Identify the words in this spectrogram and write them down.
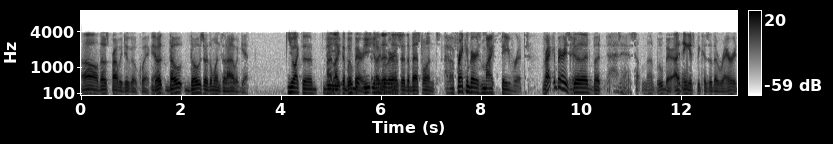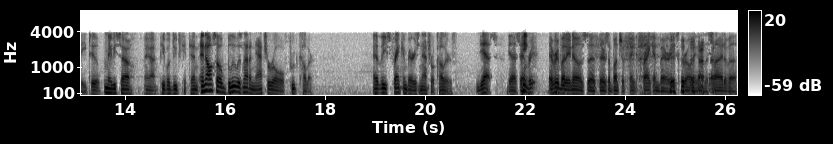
Oh, those probably do go quick. Yeah. Those, those are the ones that I would get. You like the? the I like the Boo Berries. You, you like Uh, th- Boo Berries? Those are the best ones. Uh, Frankenberry is my favorite. Frankenberry's good, but there's something about Boo Berry. I think it's because of the rarity too. Maybe so. Yeah, people do tend, and also blue is not a natural fruit color. At least Frankenberry's natural colors. Yes, yes. Every Everybody knows that there's a bunch of pink frankenberries growing on the side of a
